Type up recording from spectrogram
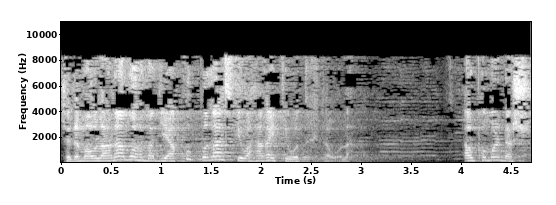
چې د مولانا محمد یعقوب په لاس کې و هغه یې ترې وتښتوله او په منډه شو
